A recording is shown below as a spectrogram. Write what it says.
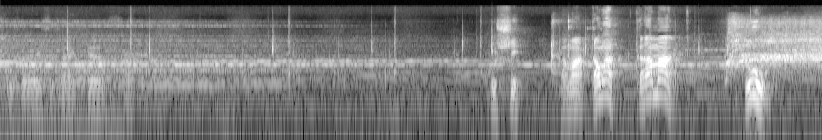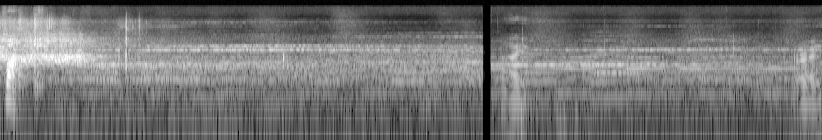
She's always as active. Oh shit. Come on, come on, come on! Ooh! Fuck! Hi. Alright,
